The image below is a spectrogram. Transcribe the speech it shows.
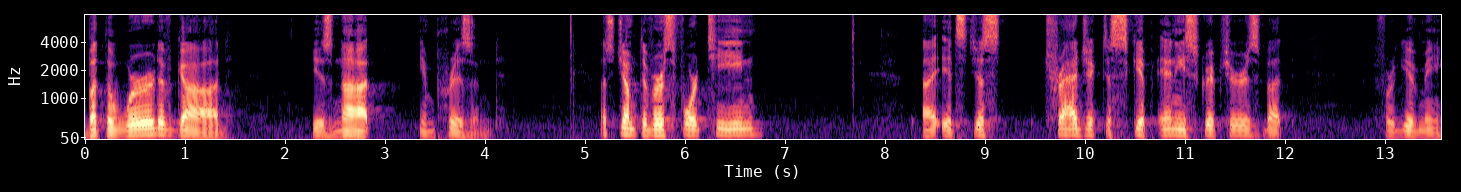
But the word of God is not imprisoned. Let's jump to verse 14. Uh, it's just tragic to skip any scriptures, but forgive me.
